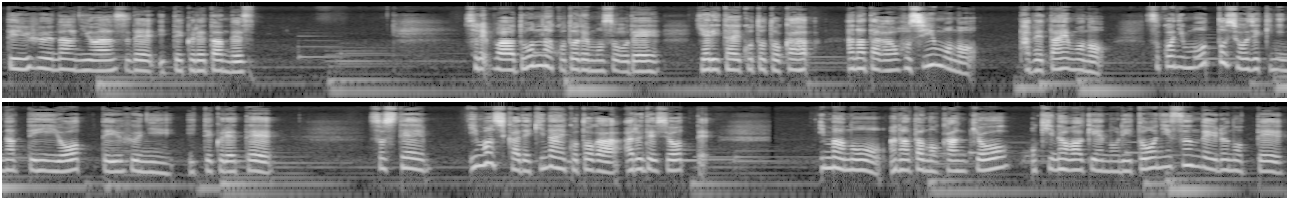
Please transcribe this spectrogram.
っていう風なニュアンスで言ってくれたんです。それはどんなことでもそうで、やりたいこととか、あなたが欲しいもの、食べたいもの、そこにもっと正直になっていいよっていう風に言ってくれて、そして今しかできないことがあるでしょって、今のあなたの環境、沖縄県の離島に住んでいるのって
